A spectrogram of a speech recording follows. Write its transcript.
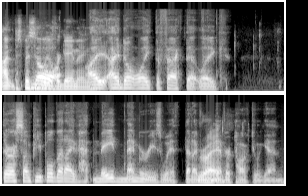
I'm specifically No, over gaming. I I don't like the fact that like there are some people that I've made memories with that I've Right. never talked to again.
